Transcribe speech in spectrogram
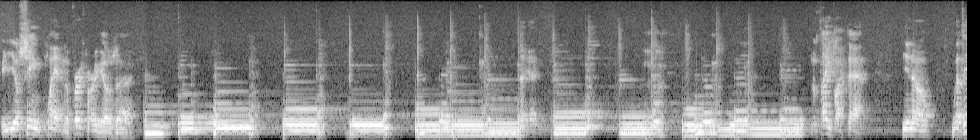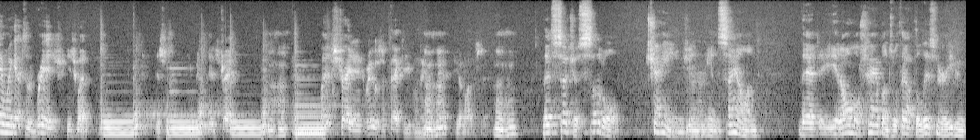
you'll see him play it. The first part he goes, uh, then we got to the bridge, he just went, just did straight, hmm played it straight, and it was effective when they did that, if you understand. hmm That's such a subtle change in, in sound that it almost happens without the listener even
